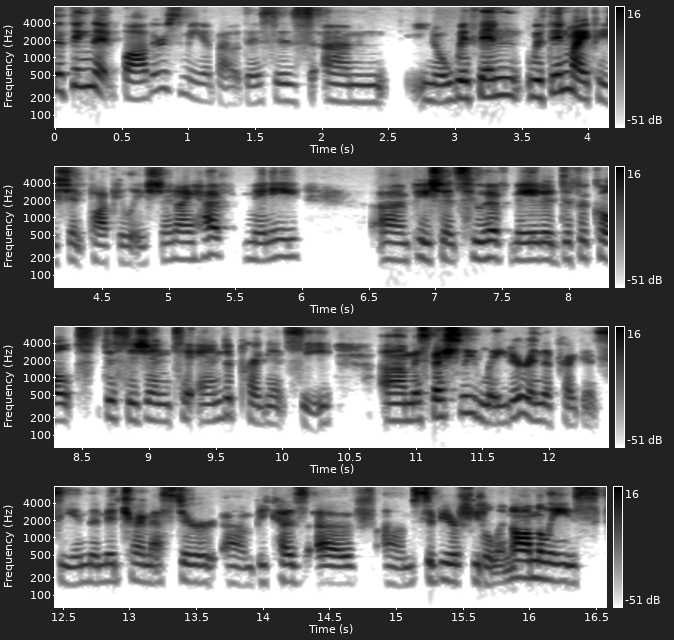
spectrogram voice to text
The thing that bothers me about this is, you know, within within my patient population, I have many um, patients who have made a difficult decision to end a pregnancy, um, especially later in the pregnancy, in the mid trimester, um, because of um, severe fetal anomalies,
